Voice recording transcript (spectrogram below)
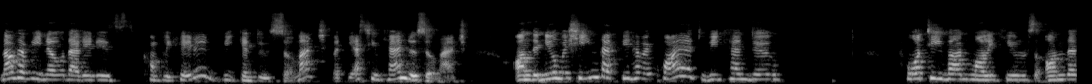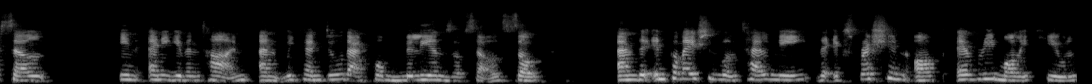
now that we know that it is complicated, we can do so much, but yes, you can do so much. On the new machine that we have acquired, we can do 41 molecules on the cell in any given time, and we can do that for millions of cells. So, and the information will tell me the expression of every molecule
